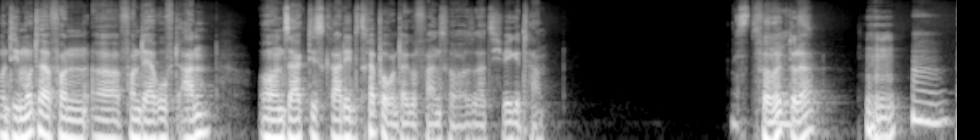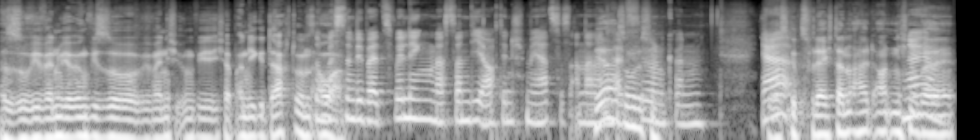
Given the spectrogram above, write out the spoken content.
und die Mutter von, äh, von der ruft an und sagt, die ist gerade die Treppe runtergefallen zu Hause, hat sich wehgetan. Mysteriös. Verrückt, oder? Mhm. Hm. Also so wie wenn wir irgendwie so, wie wenn ich irgendwie, ich habe an die gedacht und So ein aua. bisschen wie bei Zwillingen, dass dann die auch den Schmerz des anderen Ja, halt so fühlen können. So, Ja. das gibt es vielleicht dann halt auch nicht Ja, nur bei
